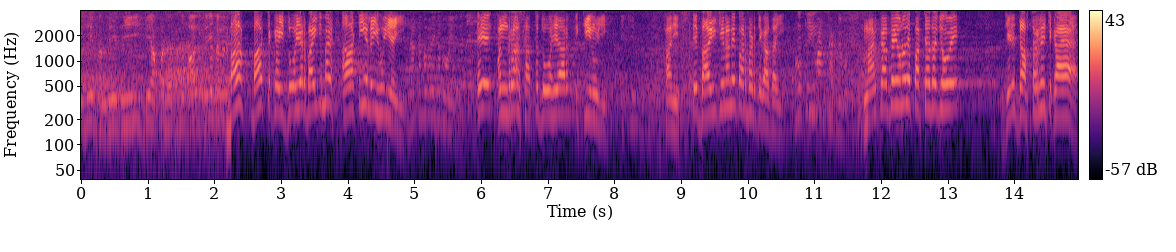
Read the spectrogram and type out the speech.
ਇਹ ਬੰਦੇ ਦੀ ਵੀ ਆਪਾਂ ਡੈਥ ਤੋਂ ਬਾਅਦ ਚੱਕਿਆ ਪਹਿਲਾਂ ਬਾਅਦ ਬਾਅਦ ਚ ਗਈ 2022 ਚ ਮੈਂ ਆਰਟੀਏ ਲਈ ਹੋਈ ਹੈ ਜੀ। ਡੈਥ ਬੰਦੇ ਦੀ ਕਦੋਂ ਹੋਈ ਹੈ? ਇਹ 15 7 2021 ਨੂੰ ਜੀ। ਹਾਂਜੀ ਇਹ 22 ਚ ਇਹਨਾਂ ਨੇ ਪਰਮਿਟ ਚਕਾਤਾ ਜੀ। ਹੁਣ ਕੀ ਮੰਗ ਕਰਦੇ ਹੋ? ਮੰਗ ਕਰਦੇ ਹਾਂ ਉਹਨਾਂ ਦੇ ਪਰਚਾ ਦਰਜ ਹੋਵੇ। ਜਿਹੜੇ ਦਫ਼ਤਰ ਨੇ ਚੁਕਾਇਆ ਹੈ,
